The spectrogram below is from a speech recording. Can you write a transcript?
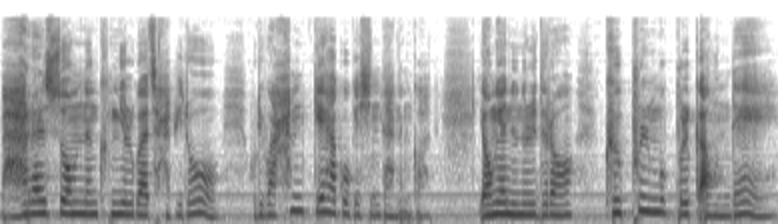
말할 수 없는 극률과 자비로 우리와 함께 하고 계신다는 것. 영의 눈을 들어 그 풀무불 가운데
